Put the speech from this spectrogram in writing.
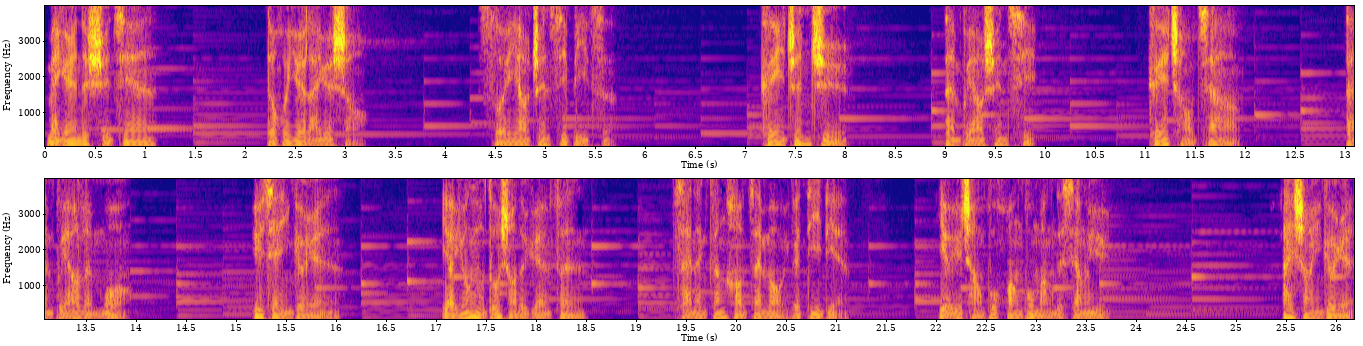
每个人的时间都会越来越少，所以要珍惜彼此。可以争执，但不要生气；可以吵架，但不要冷漠。遇见一个人，要拥有多少的缘分，才能刚好在某一个地点，有一场不慌不忙的相遇？爱上一个人。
